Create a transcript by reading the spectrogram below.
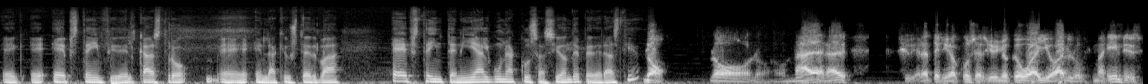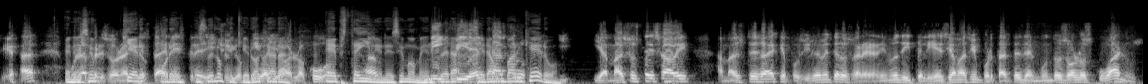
eh, eh, Epstein, Fidel Castro, en la que usted va, ¿Epstein tenía alguna acusación de pederastia? No, no, no, no nada, nada si hubiera tenido acusación, yo que voy a llevarlo, imagínese, ¿ah? una persona que está en eso es lo que quiero aclarar. A Cuba, Epstein ¿ah? en ese momento era, era, un banquero. Y, además usted sabe, además usted sabe que posiblemente los organismos de inteligencia más importantes del mundo son los cubanos.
